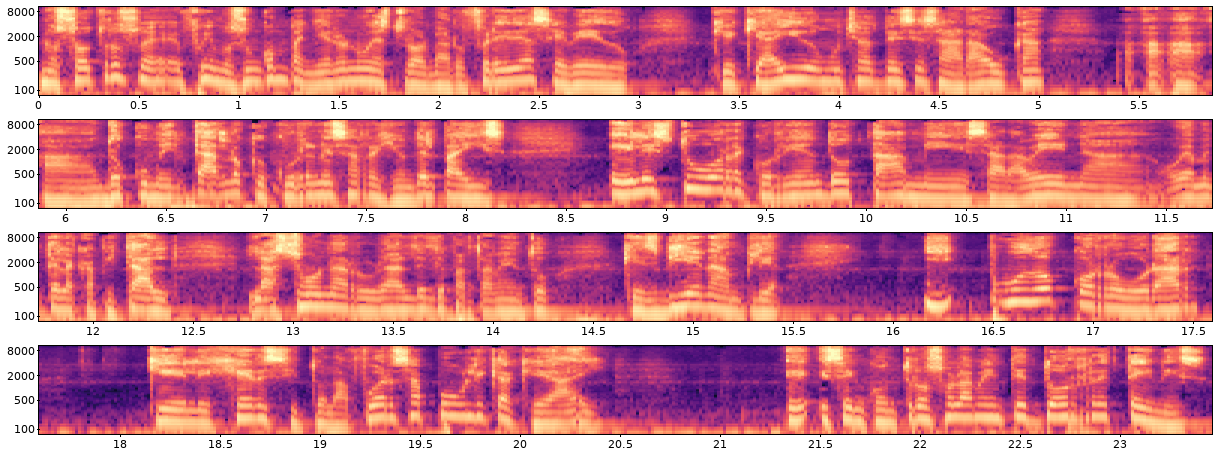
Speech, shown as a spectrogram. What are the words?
Nosotros eh, fuimos un compañero nuestro, Álvaro Freddy Acevedo, que, que ha ido muchas veces a Arauca a, a- a documentar lo que ocurre en esa región del país. Él estuvo recorriendo Tame, Saravena, obviamente la capital, la zona rural del departamento, que es bien amplia, y pudo corroborar que el ejército, la fuerza pública que hay, eh, se encontró solamente dos retenes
